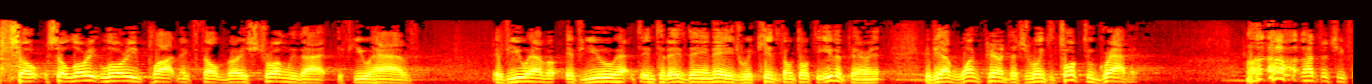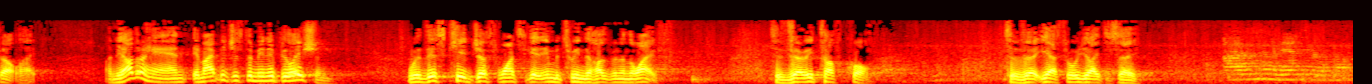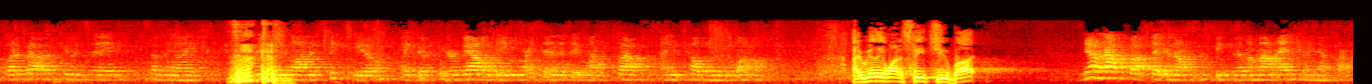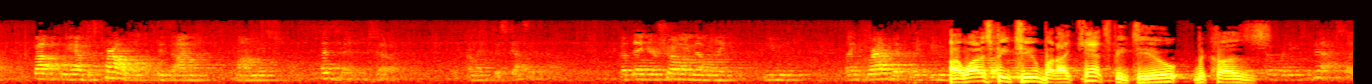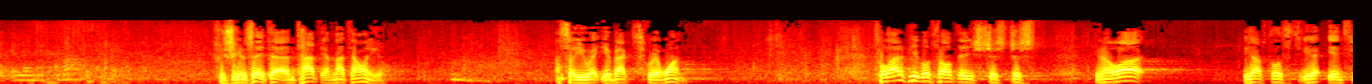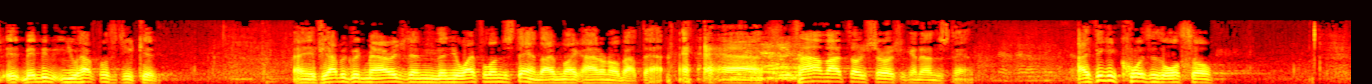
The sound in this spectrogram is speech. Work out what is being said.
So, so Lori, Lori Palatnik felt very strongly that if you have, if you have, a, if you have, in today's day and age where kids don't talk to either parent, if you have one parent that you're willing to talk to, grab it. That's what she felt like. On the other hand, it might be just a manipulation where this kid just wants to get in between the husband and the wife. It's a very tough call. It's a very, yes, what would you like to say? I don't have an answer about, what about if you would say something like, I really want to speak to you, like you're, you're validating right then that they want to fuck, and you tell them to go I really want to speak to you, but? No, not but that you're not supposed to speak to them, I'm not answering that part. But we have this problem because I'm mommy's husband, so I like to discuss it. But then you're showing them like you like grab it, like you. I want to speak to you, but I can't speak to you because. So what do you suggest? And then you come up with something. So she's going to say, Tati, I'm not telling you. Mm-hmm. So you, you're back to square one. So a lot of people felt it's just, just, you know what? You have to listen. To, it's, it, maybe you have to listen to your kid. And if you have a good marriage, then, then your wife will understand. I'm like, I don't know about that. I'm not so sure she can understand. I think it causes also,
